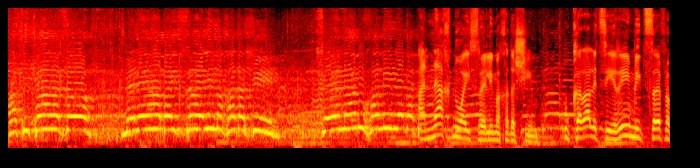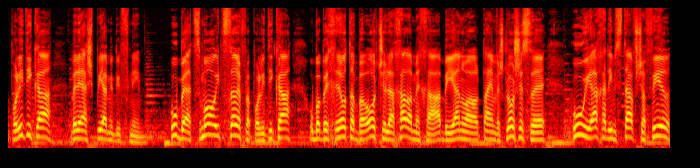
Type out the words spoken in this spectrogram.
הכיכר הזו מלאה בישראלים החדשים. אנחנו הישראלים החדשים. הוא קרא לצעירים להצטרף לפוליטיקה ולהשפיע מבפנים. הוא בעצמו הצטרף לפוליטיקה, ובבחירות הבאות שלאחר המחאה, בינואר 2013, הוא יחד עם סתיו שפיר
